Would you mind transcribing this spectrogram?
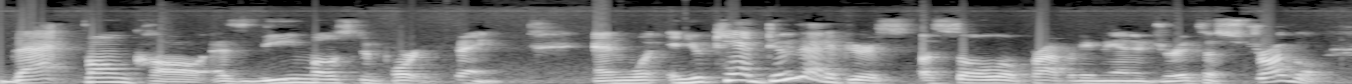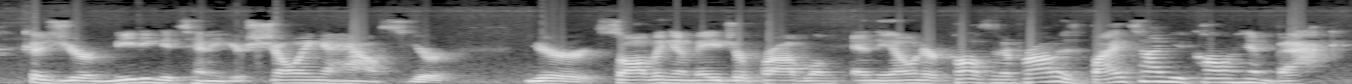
that phone call as the most important thing. And and you can't do that if you're a solo property manager. It's a struggle because you're meeting a tenant, you're showing a house, you're you're solving a major problem, and the owner calls. And the problem is, by the time you call him back,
